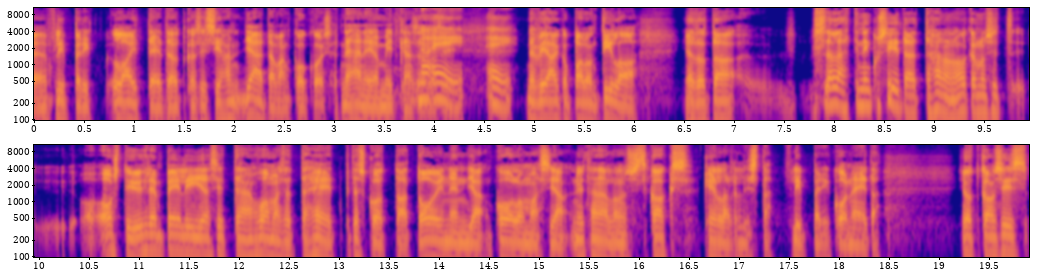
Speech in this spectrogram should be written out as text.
äh, flipperilaitteita, jotka siis ihan jäätävän kokoiset. Nehän ei ole mitkään No sellaisia. ei, ei. Ne vie aika paljon tilaa. Ja tota, se lähti niin kuin siitä, että hän on alkanut sitten, osti yhden pelin ja sitten hän huomasi, että hei, pitäisikö ottaa toinen ja kolmas. Ja nyt hänellä on siis kaksi kellarillista flipperikoneita, jotka on siis,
